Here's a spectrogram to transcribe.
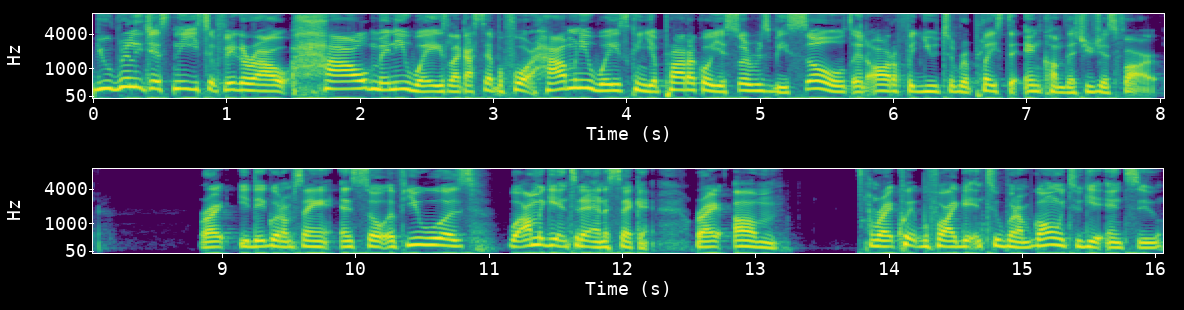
you really just need to figure out how many ways, like I said before, how many ways can your product or your service be sold in order for you to replace the income that you just fired. Right? You dig what I'm saying? And so if you was well, I'm gonna get into that in a second, right? Um right quick before I get into what I'm going to get into.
